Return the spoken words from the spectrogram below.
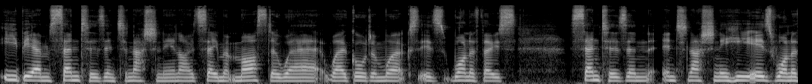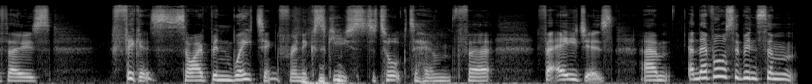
EBM centres internationally, and I would say McMaster, where where Gordon works, is one of those centres, and internationally he is one of those figures. So I've been waiting for an excuse to talk to him for for ages. Um, and there've also been some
